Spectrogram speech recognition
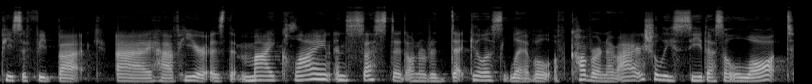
piece of feedback I have here is that my client insisted on a ridiculous level of cover. Now, I actually see this a lot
